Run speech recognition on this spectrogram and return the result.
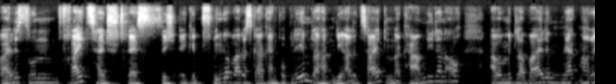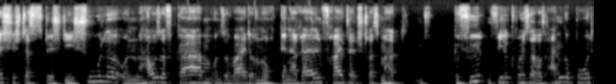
weil es so ein Freizeitstress sich ergibt. Früher war das gar kein Problem, da hatten die alle Zeit und da kamen die dann auch. Aber mittlerweile merkt man richtig, dass durch die Schule und Hausaufgaben und so weiter und auch generellen Freizeitstress, man hat gefühlt ein viel größeres Angebot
